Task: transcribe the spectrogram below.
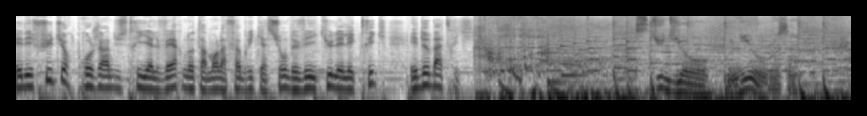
et des futurs projets industriels verts, notamment la fabrication de véhicules électriques et de batteries. Studio News.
